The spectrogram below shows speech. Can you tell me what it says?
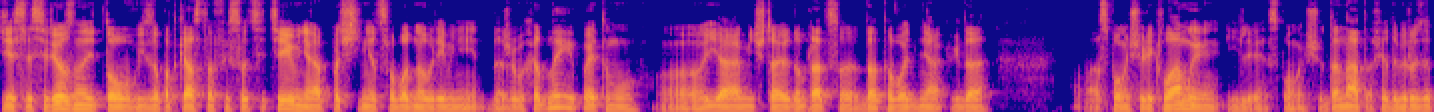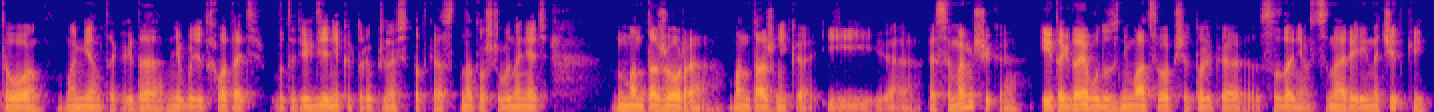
Если серьезно, то из-за подкастов и соцсетей у меня почти нет свободного времени, даже выходные, поэтому э, я мечтаю добраться до того дня, когда э, с помощью рекламы или с помощью донатов я доберусь до того момента, когда мне будет хватать вот этих денег, которые приносит подкаст, на то, чтобы нанять монтажера, монтажника и э, СММщика, и тогда я буду заниматься вообще только созданием сценария и начиткой,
